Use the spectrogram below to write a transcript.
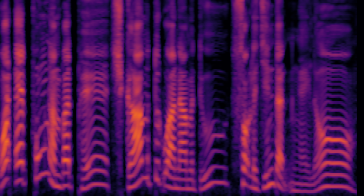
วอทแอทพงนัมบัดเพชกามตุดวานามตุซอเลจินดัดไงลอ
